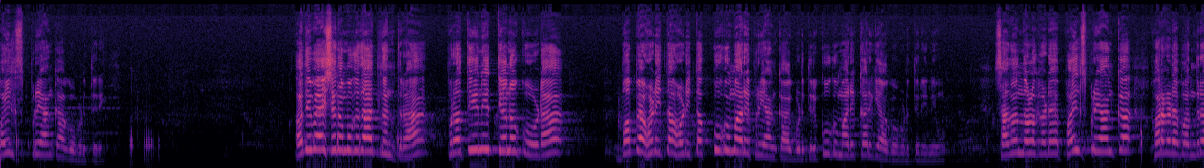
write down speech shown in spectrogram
ಪೈಲ್ಸ್ ಪ್ರಿಯಾಂಕ ಆಗೋಗ್ಬಿಡ್ತೀರಿ. ಅಧಿವೇಶನ ಮುಗಿದಾದ ನಂತರ ಪ್ರತಿನಿತ್ಯನೂ ಕೂಡ ಬೊಬ್ಬೆ ಹೊಡಿತಾ ಹೊಡಿತಾ ಕೂಗುಮಾರಿ ಪ್ರಿಯಾಂಕ ಆಗ್ಬಿಡ್ತೀರಿ, ಕೂಗುಮಾರಿ ಖರ್ಗೆ ಆಗೋಗ್ಬಿಡ್ತೀರಿ ನೀವು. ಸದನದೊಳಗಡೆ ಪೈಲ್ಸ್ ಪ್ರಿಯಾಂಕ, ಹೊರಗಡೆ ಬಂದರೆ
